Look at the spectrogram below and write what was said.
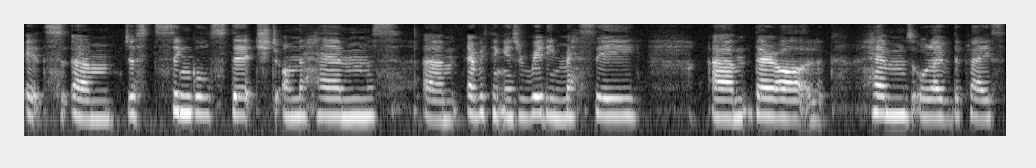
it's um, just single stitched on the hems um, everything is really messy. Um, there are like, hems all over the place.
